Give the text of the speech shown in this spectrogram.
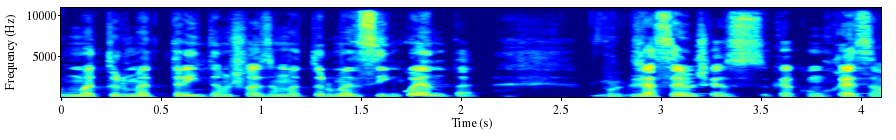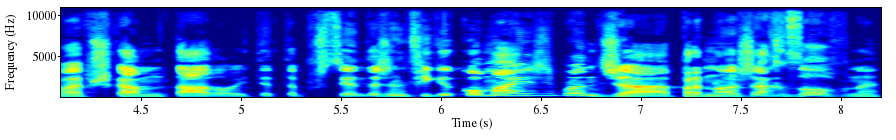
uma turma de 30, vamos fazer uma turma de 50 porque já sabemos que a, que a, concorrência vai buscar metade ou 80%, a gente fica com mais e pronto, já, para nós já resolve, né?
